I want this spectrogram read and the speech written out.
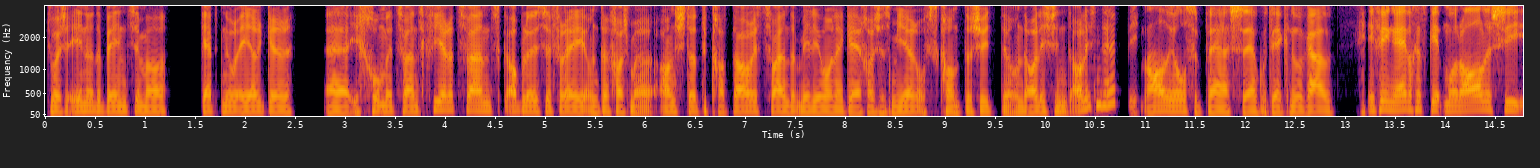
Du hast eh noch den Benzema, gebt nur Ärger. Äh, ich komme 2024 ablösefrei und dann kannst du mir anstatt der Kataris 200 Millionen geben, kannst du es mir aufs Konto schütten und alle sind, alle sind happy. Alle außer PSG, gut, die haben genug Geld. Ich finde einfach, es gibt moralische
